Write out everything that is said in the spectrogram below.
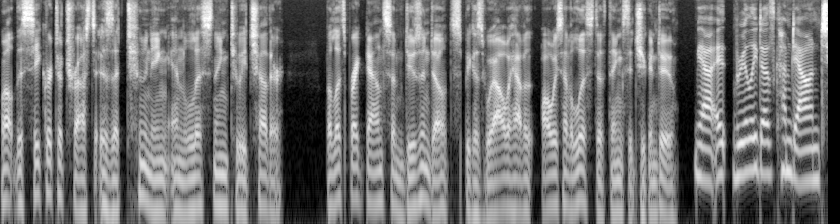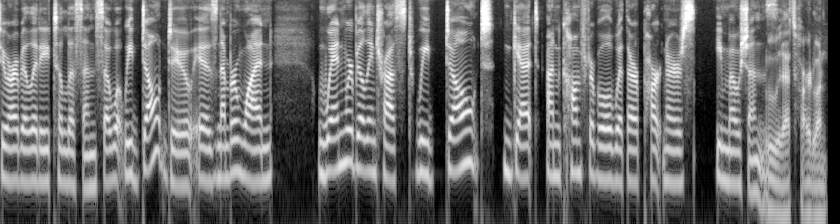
Well, the secret to trust is attuning and listening to each other. But let's break down some do's and don'ts because we always have a, always have a list of things that you can do. Yeah, it really does come down to our ability to listen. So, what we don't do is number one, when we're building trust, we don't get uncomfortable with our partner's emotions. Ooh, that's a hard one.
